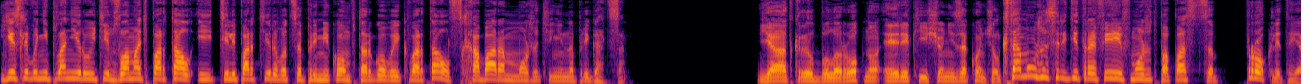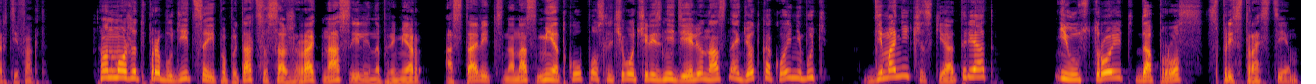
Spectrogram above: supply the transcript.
Если вы не планируете взломать портал и телепортироваться прямиком в торговый квартал, с Хабаром можете не напрягаться». Я открыл было рот, но Эрик еще не закончил. К тому же среди трофеев может попасться проклятый артефакт. Он может пробудиться и попытаться сожрать нас или, например, оставить на нас метку, после чего через неделю нас найдет какой-нибудь демонический отряд и устроит допрос с пристрастием.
